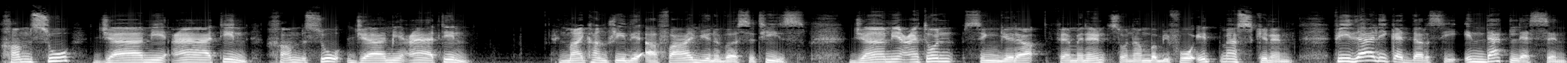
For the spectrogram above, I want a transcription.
Khamsu jami'atin, khamsu jami'atin. in my country there are five universities جامعة singular feminine so number before it masculine في ذلك الدرس in that lesson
